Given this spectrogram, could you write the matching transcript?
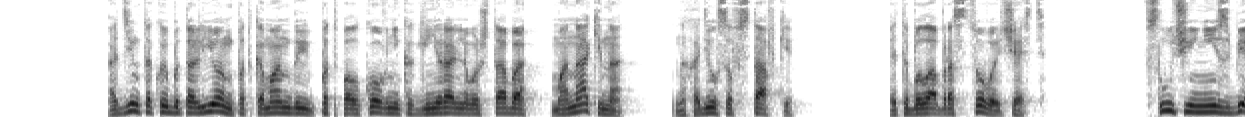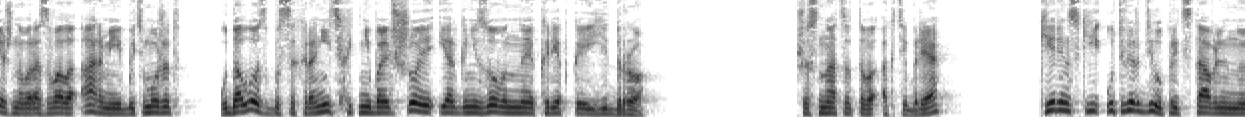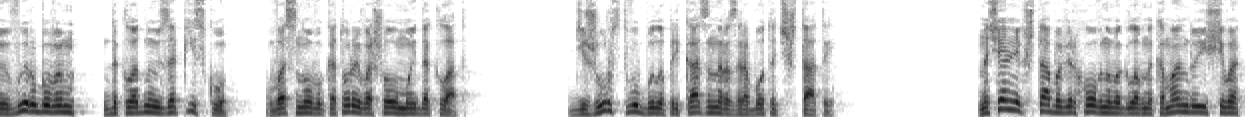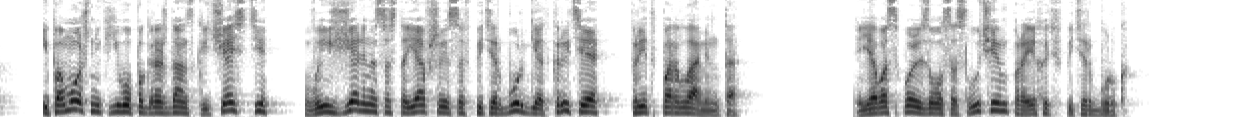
Один такой батальон под командой подполковника генерального штаба Монакина находился в Ставке. Это была образцовая часть. В случае неизбежного развала армии, быть может, удалось бы сохранить хоть небольшое и организованное крепкое ядро. 16 октября Керенский утвердил представленную Вырубовым докладную записку, в основу которой вошел мой доклад. Дежурству было приказано разработать штаты. Начальник штаба Верховного Главнокомандующего и помощник его по гражданской части – выезжали на состоявшееся в Петербурге открытие предпарламента. Я воспользовался случаем проехать в Петербург.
